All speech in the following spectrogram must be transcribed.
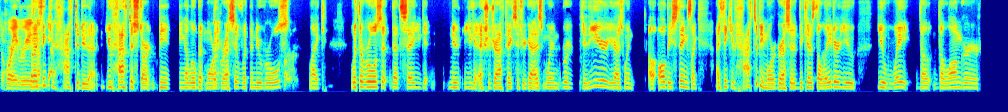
Jorge Ruiz. But I think you have to do that. You have to start being a little bit more Yeah. aggressive with the new rules. Like with the rules that, that say you get new you get extra draft picks if your guys win rookie of the year, you guys win all, all these things. Like I think you have to be more aggressive because the later you you wait, the the longer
